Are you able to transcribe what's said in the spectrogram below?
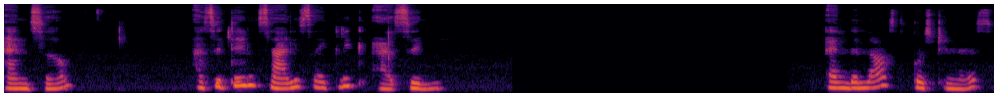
Answer acetyl salicylic acid. And the last question is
